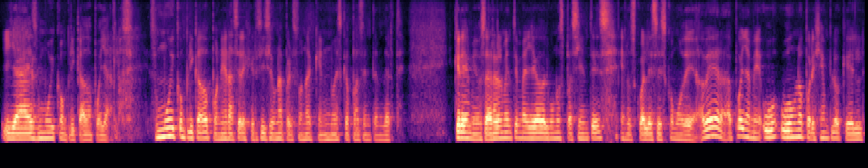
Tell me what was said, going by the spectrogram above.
ya es muy complicado apoyarlos. Es muy complicado poner a hacer ejercicio a una persona que no es capaz de entenderte. Créeme, o sea, realmente me ha llegado algunos pacientes en los cuales es como de, a ver, apóyame. Hubo uno, por ejemplo, que él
